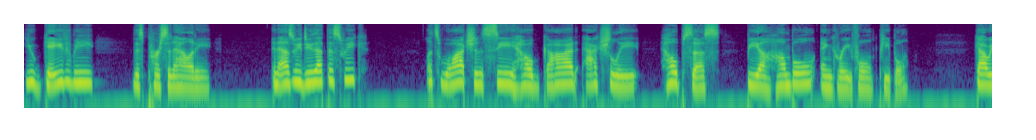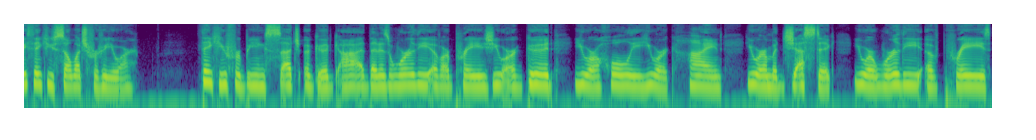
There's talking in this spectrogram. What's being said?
you gave me this personality. And as we do that this week, let's watch and see how God actually helps us be a humble and grateful people. God, we thank you so much for who you are. Thank you for being such a good God that is worthy of our praise. You are good. You are holy. You are kind. You are majestic. You are worthy of praise.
